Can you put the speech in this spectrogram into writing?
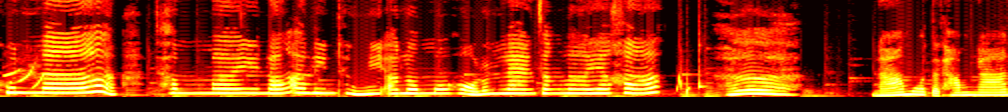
คุณน้าทำไมน้องอารินถึงมีอารมณ์โมโหรุนแรงจังเลยอะคะ เฮ้อน้ามัวแต่ทำงาน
